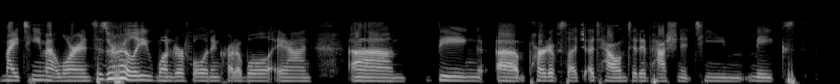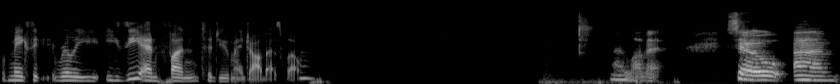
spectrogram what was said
my team at lawrence is really wonderful and incredible and um, being um, part of such a talented and passionate team makes makes it really easy and fun to do my job as well. I love it. So, um,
